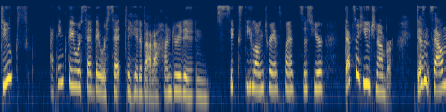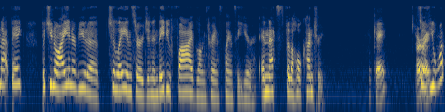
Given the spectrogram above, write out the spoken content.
Duke's I think they were said they were set to hit about 160 lung transplants this year. That's a huge number. It doesn't sound that big, but you know, I interviewed a Chilean surgeon and they do five lung transplants a year, and that's for the whole country. Okay. All so right. if you want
